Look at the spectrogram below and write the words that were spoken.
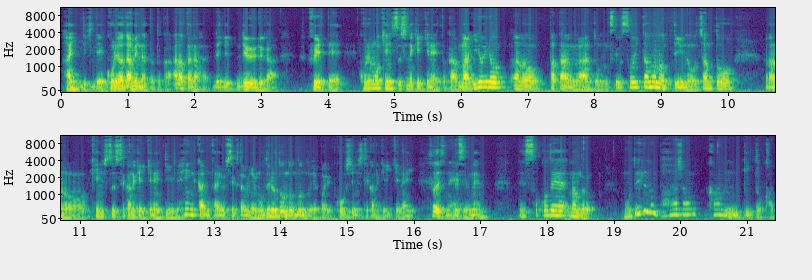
入ってきて、これはダメになったとか、新たなルールが増えて、これも検出しなきゃいけないとか、まあ、いろいろ、あの、パターンがあると思うんですけど、そういったものっていうのをちゃんと、あの、検出していかなきゃいけないっていう意味で、変化に対応していくためには、モデルをどんどんどんどんやっぱり更新していかなきゃいけないそうですね。ですよね。で、そこで、なんだろう、モデルのバージョン管理とかっ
